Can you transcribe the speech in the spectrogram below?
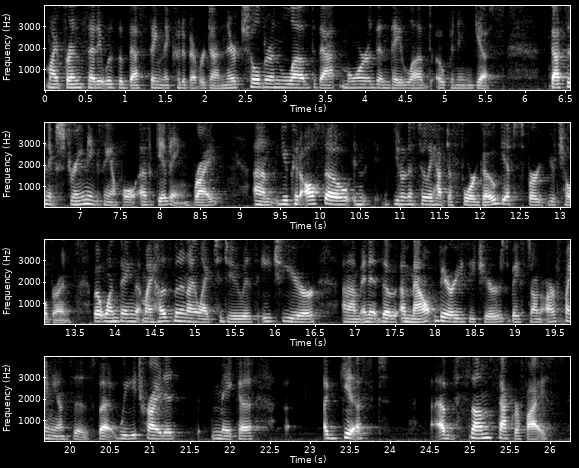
my friend said it was the best thing they could have ever done. Their children loved that more than they loved opening gifts. That's an extreme example of giving, right? Um, you could also, you don't necessarily have to forego gifts for your children, but one thing that my husband and I like to do is each year, um, and it, the amount varies each year based on our finances, but we try to make a, a gift of some sacrifice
